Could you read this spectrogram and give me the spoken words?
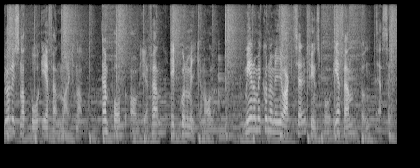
Du har lyssnat på EFN Marknad, en podd av EFN Ekonomikanalen. Mer om ekonomi och aktier finns på efn.se.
